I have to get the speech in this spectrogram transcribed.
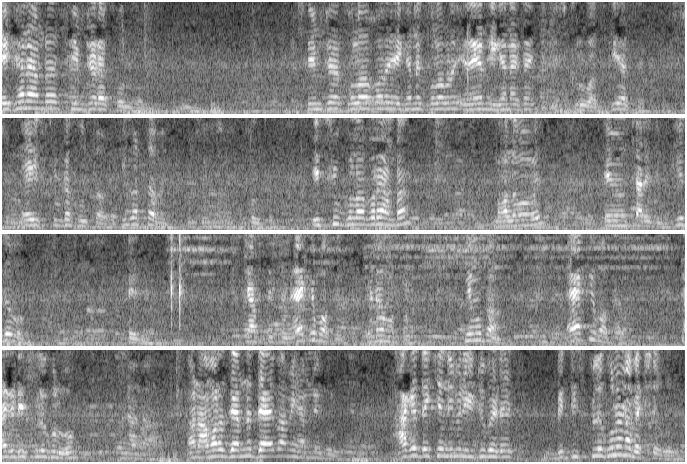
এখানে আমরা সিমটা খুলবো। সিমটা খোলার পরে এখানে খোলার পরে এখানে এখানে একটা স্ক্রু আছে কি আছে? এই স্ক্রুটা খুলতে হবে। কি করতে হবে? খুলতে হবে। স্ক্রু খোলার পরে আমরা ভালোভাবে এবং চারি দেবো কি দেবো? এই যে ক্যাপ সিস্টেম একই প্রসেস এটার মতন। কি মতন? একই প্রসেস নাকি ডিসপ্লে খুলবো? কারণ আমরা যেমনি দেয় আমি হেমনি খুলবো। আগে দেখিয়ে নেবেন ইউটিউবে এটা ডিসপ্লে খুলে না ব্যাকসার খুলবো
